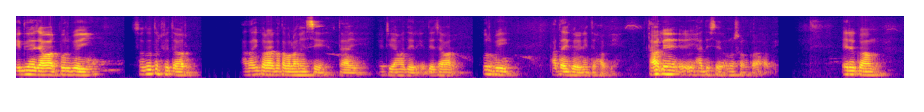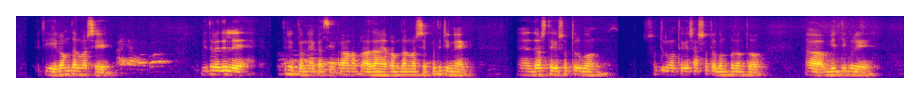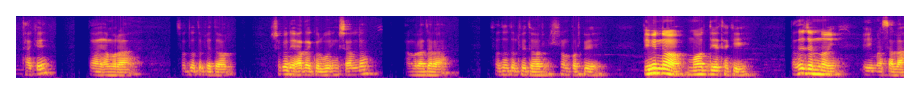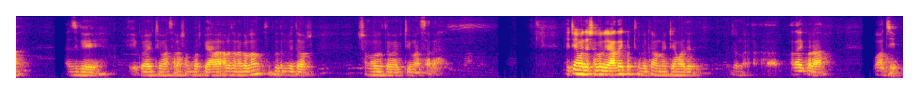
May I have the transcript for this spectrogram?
ঈদগাহে যাওয়ার পূর্বেই সততুল ফিতর আদায় করার কথা বলা হয়েছে, তাই এটি আমাদের ঈদে যাওয়ার পূর্বেই আদায় করে নিতে হবে। তাহলে এই হাদিসের অনুসরণ করা হবে। এরকম এটি রমজান মাসে ভিতরে দিলে অতিরিক্ত ন্যাক আছে। কারণ আপনারা জানেন, রমজান মাসে প্রতিটি ন্যাক দশ থেকে সত্তর গুণ সত্তর গুণ থেকে সাতশত গুণ পর্যন্ত বৃদ্ধি করে থাকে। তাই আমরা সদ্যতুল ফেতর সকলে আদায় করব ইনশাআল্লাহ। আমরা যারা সদতুল ফিতর সম্পর্কে বিভিন্ন মত দিয়ে থাকি তাদের জন্যই এই মশালা আজকে এই কয়েকটি মশালা সম্পর্কে আলোচনা করলাম। সদতুল ফিতর সম্পর্কিত কয়েকটি মশালা এটি আমাদের সকলে আদায় করতে হবে, কারণ এটি আমাদের জন্য আদায় করা ওয়াজিব।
